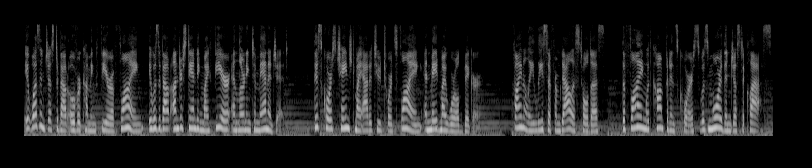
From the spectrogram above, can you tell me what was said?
It wasn't just about overcoming fear of flying, it was about understanding my fear and learning to manage it. This course changed my attitude towards flying and made my world bigger. Finally, Lisa from Dallas told us, the Flying with Confidence course was more than just a class.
